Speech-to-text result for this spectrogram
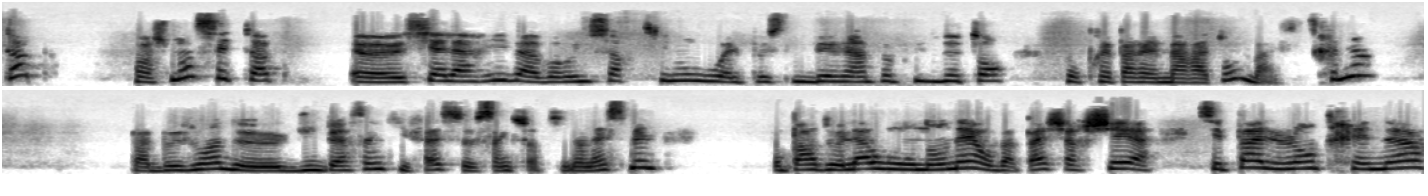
top. Franchement c'est top. Euh, si elle arrive à avoir une sortie longue où elle peut se libérer un peu plus de temps pour préparer le marathon, bah, c'est très bien. Pas besoin d'une personne qui fasse cinq sorties dans la semaine. On part de là où on en est. On va pas chercher. À... C'est pas l'entraîneur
